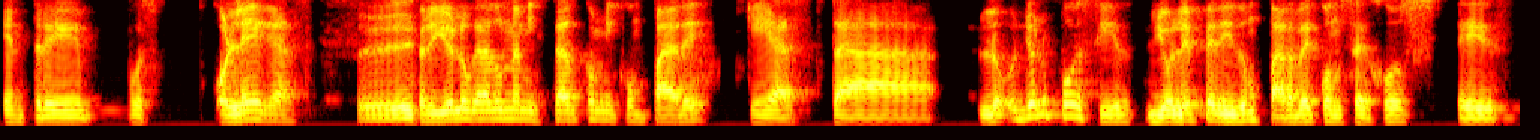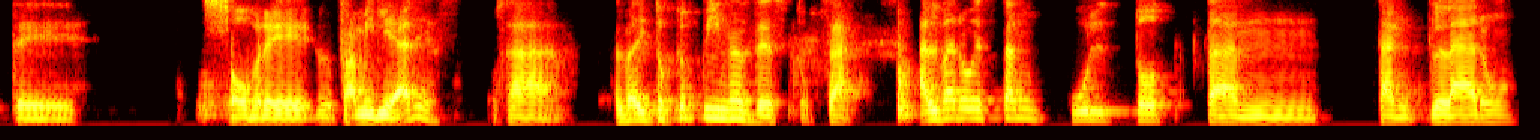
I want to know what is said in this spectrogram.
entre pues, colegas, pero yo he logrado una amistad con mi compadre que hasta yo le puedo decir, yo le he pedido un par de consejos este, sobre familiares. O sea, Alvarito, ¿qué opinas de esto? O sea, Álvaro es tan culto, tan, tan claro,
